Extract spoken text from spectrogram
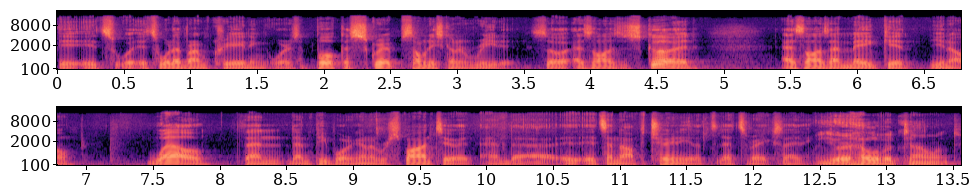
it's it's whatever I'm creating, where it's a book, a script, somebody's going to read it. So as long as it's good, as long as I make it, you know, well, then then people are going to respond to it, and uh, it, it's an opportunity that's, that's very exciting. You're a hell of a talent.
